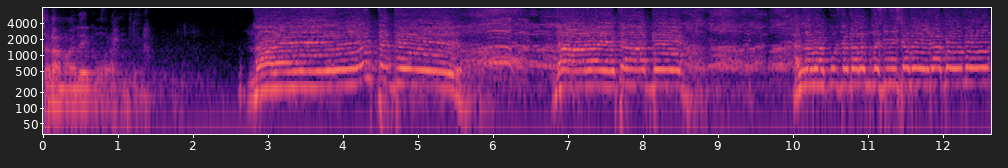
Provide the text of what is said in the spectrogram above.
সালামু আলাইকুম রহমতুল্লাহ। নারায়ণ নারায়ণ আল্লামা মুর্শিদ আলম কাসিম এরা আগমন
